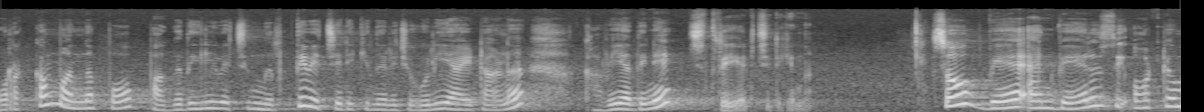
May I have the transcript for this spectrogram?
ഉറക്കം വന്നപ്പോൾ പകുതിയിൽ വെച്ച് നിർത്തിവെച്ചിരിക്കുന്ന ഒരു ജോലിയായിട്ടാണ് കവി അതിനെ ചിത്രീകരിച്ചിരിക്കുന്നത്. So way and where is the autumn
